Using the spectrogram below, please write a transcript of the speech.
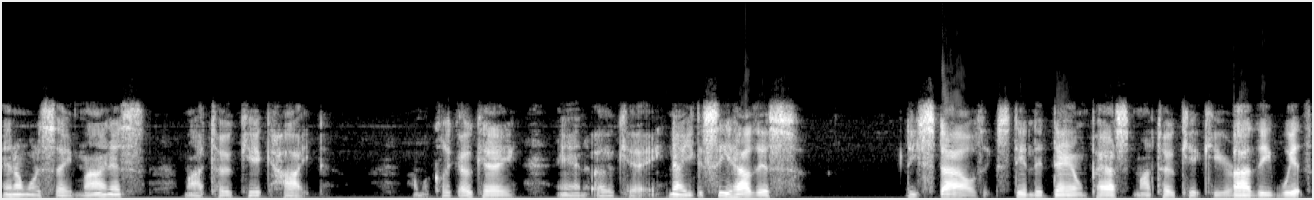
and I'm going to say minus my toe kick height. I'm going to click OK and OK. Now you can see how this these stiles extended down past my toe kick here by the width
